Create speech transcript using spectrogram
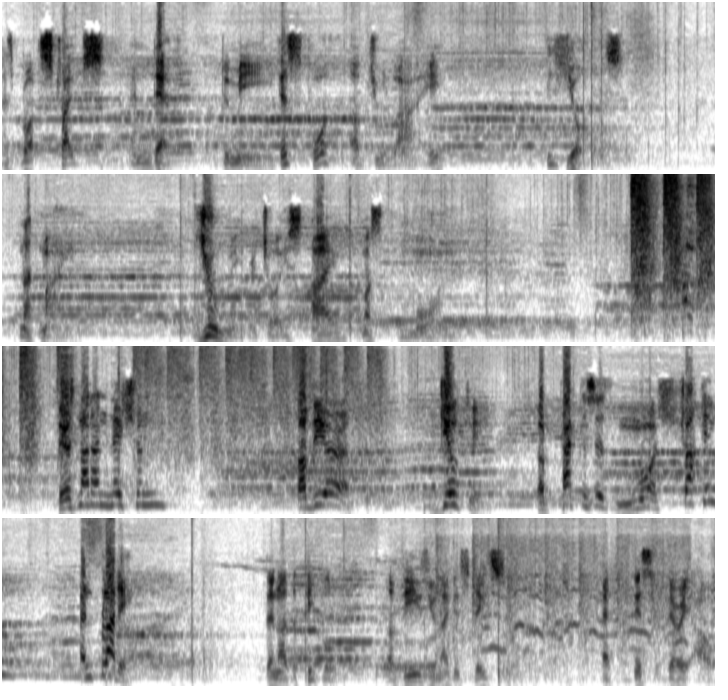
has brought stripes and death to me. This 4th of July is yours, not mine. You may rejoice, I must mourn. There's not a nation of the earth guilty of practices more shocking and bloody than are the people of these United States at this very hour.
